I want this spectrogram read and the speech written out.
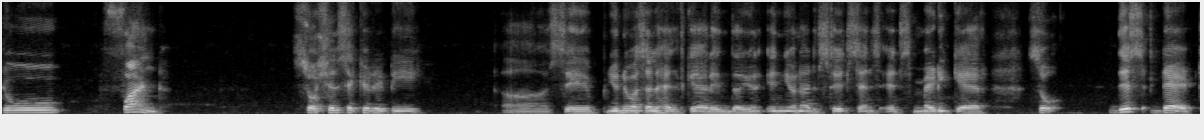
to fund social security, uh, say universal health care in the in United States since it's Medicare. So this debt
